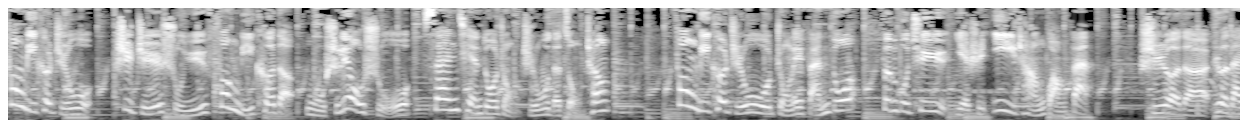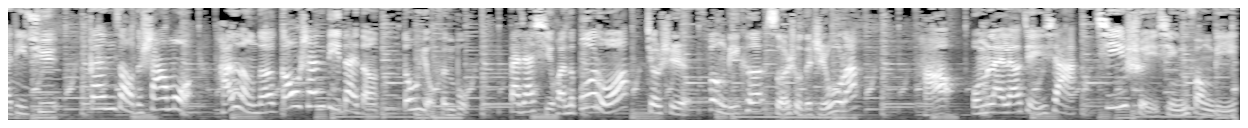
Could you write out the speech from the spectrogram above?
凤梨科植物是指属于凤梨科的五十六属三千多种植物的总称。凤梨科植物种类繁多，分布区域也是异常广泛。湿热的热带地区、干燥的沙漠、寒冷的高山地带等都有分布。大家喜欢的菠萝就是凤梨科所属的植物了。好，我们来了解一下积水型凤梨。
